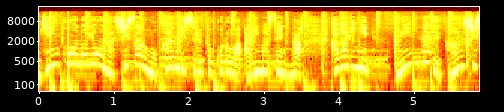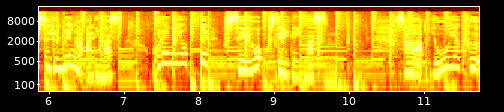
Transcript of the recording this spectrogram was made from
銀行のような資産を管理するところはありませんが代わりにみんなで監視する目があります。これによって不正を防いでいます。さあようやく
